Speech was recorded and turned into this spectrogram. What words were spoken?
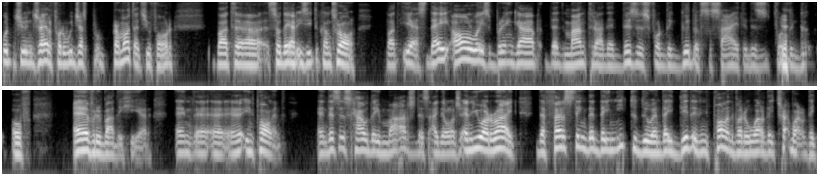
put you in jail for we just pr- promoted you for but uh, so they are easy to control but yes they always bring up that mantra that this is for the good of society. This is for yeah. the good of everybody here and uh, uh, in poland. And this is how they march this ideology. And you are right. The first thing that they need to do and they did it in poland very well. They try well they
